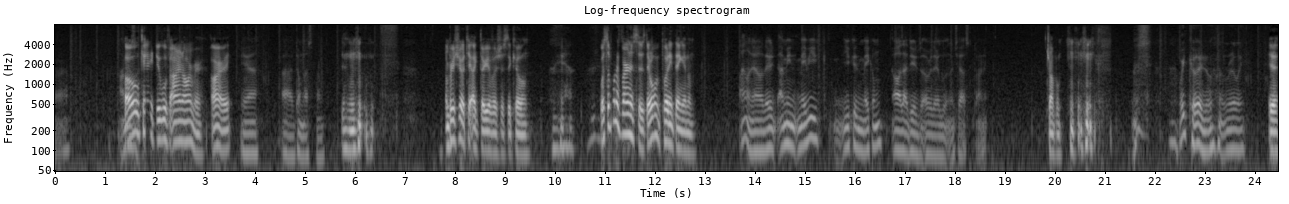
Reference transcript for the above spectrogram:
Uh, Oh, okay, dude with iron armor. Alright. Yeah. Uh, don't mess with him. I'm pretty sure it'd take like three of us just to kill him. yeah. What's the point of furnaces? They won't put anything in them. I don't know. They. I mean, maybe you, could make them. Oh, that dude's over there looting the chest. Darn it. Jump them. We could really. yeah.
